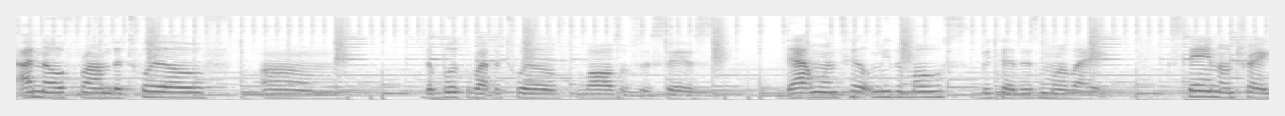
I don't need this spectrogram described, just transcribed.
I know from the 12, um, the book about the 12 laws of success, that one's helped me the most because it's more like staying on track,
